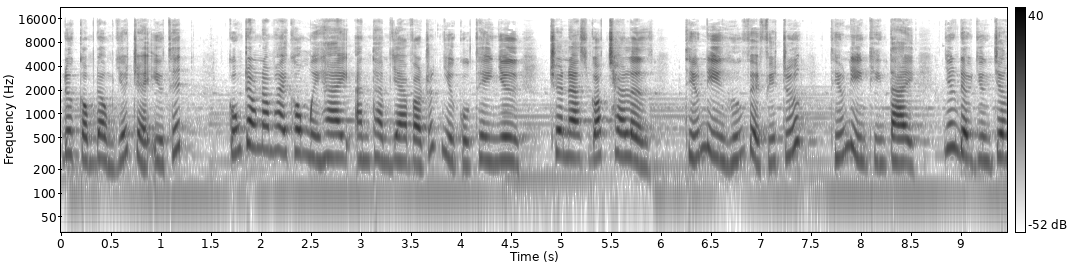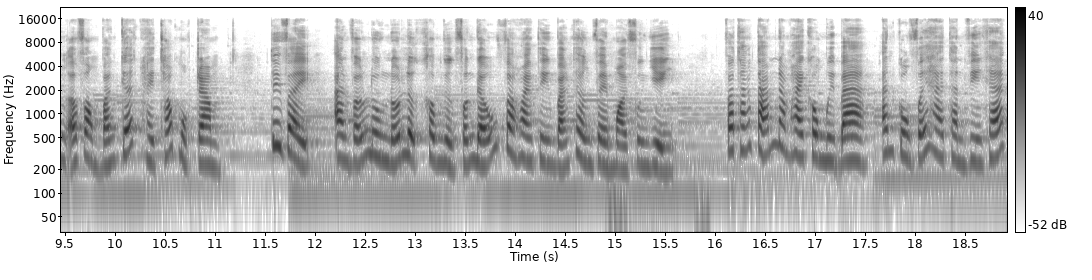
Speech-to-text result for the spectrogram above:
được cộng đồng giới trẻ yêu thích. Cũng trong năm 2012, anh tham gia vào rất nhiều cuộc thi như China's Got Talent, Thiếu niên hướng về phía trước, Thiếu niên thiên tài, nhưng đều dừng chân ở vòng bán kết hay top 100. Tuy vậy, anh vẫn luôn nỗ lực không ngừng phấn đấu và hoàn thiện bản thân về mọi phương diện. Vào tháng 8 năm 2013, anh cùng với hai thành viên khác,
